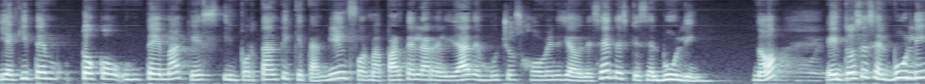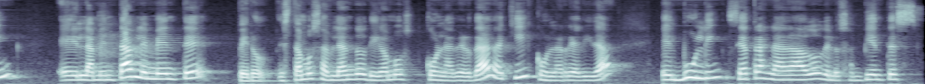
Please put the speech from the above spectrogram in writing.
Y aquí te toco un tema que es importante y que también forma parte de la realidad de muchos jóvenes y adolescentes, que es el bullying, ¿no? Entonces el bullying eh, lamentablemente, pero estamos hablando, digamos, con la verdad aquí, con la realidad, el bullying se ha trasladado de los ambientes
